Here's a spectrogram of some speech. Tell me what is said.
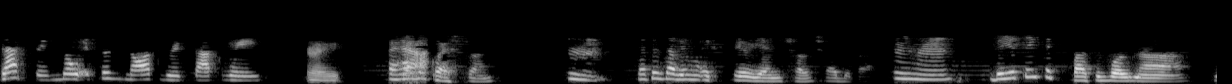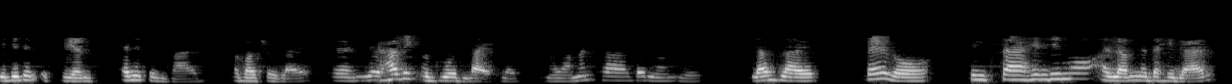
that thing. No, it does not work that way. Right. I have Yeah. a question. Mm. Kasi sabi mo experiential siya, di ba? Mm-hmm. Do you think it's possible na you didn't experience anything bad about your life and you're having a good life, like mayaman ka, ganun, may eh, love life, pero since sa hindi mo alam na dahilan,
